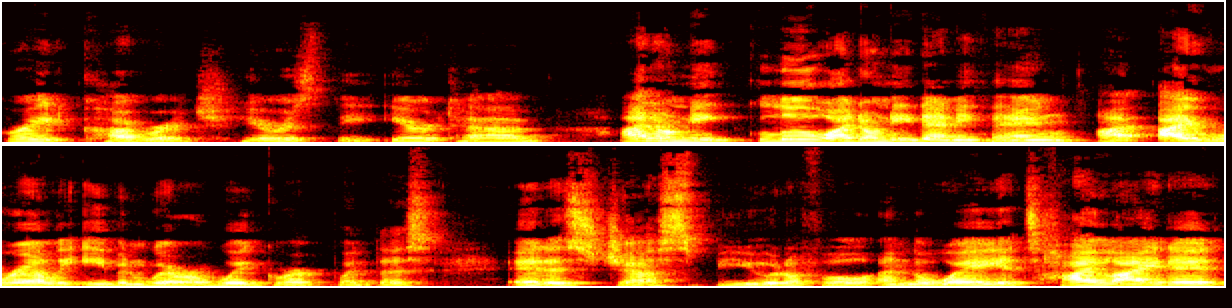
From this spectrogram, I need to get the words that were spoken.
great coverage. Here is the ear tab. I don't need glue. I don't need anything. I, I rarely even wear a wig grip with this. It is just beautiful. And the way it's highlighted,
